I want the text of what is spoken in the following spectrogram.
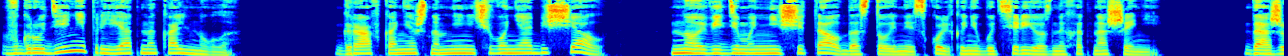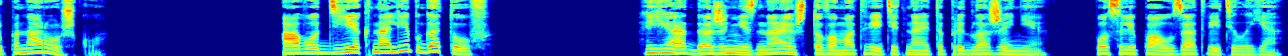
В груди неприятно кольнуло. Граф, конечно, мне ничего не обещал, но, видимо, не считал достойной сколько-нибудь серьезных отношений. Даже понарошку. А вот Дьек Налип готов. Я даже не знаю, что вам ответить на это предложение, после паузы ответила я.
